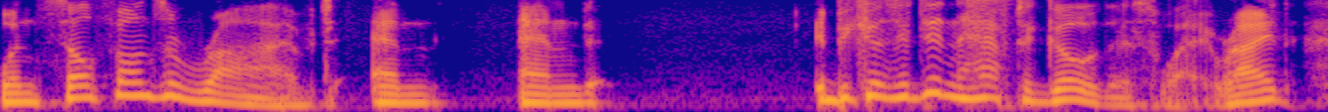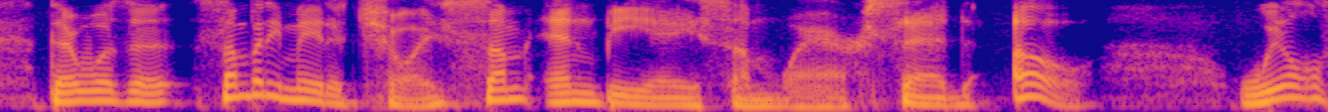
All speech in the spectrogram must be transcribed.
when cell phones arrived and and because it didn't have to go this way, right? There was a somebody made a choice. Some MBA somewhere said, "Oh, we'll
